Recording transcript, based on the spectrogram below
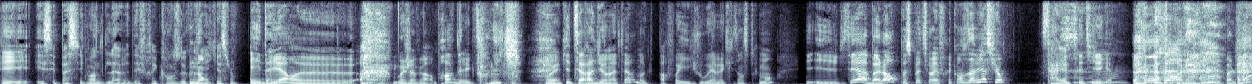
Et, et c'est pas si loin de la, des fréquences de Non. communication. Et d'ailleurs, euh, moi j'avais un prof d'électronique Ouais. qui était radio amateur, donc parfois il jouait avec les instruments et il disait ah bah là on peut se mettre sur les fréquences d'aviation. Sérieux? C'est illégal. Ah. Il faut pas le faire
